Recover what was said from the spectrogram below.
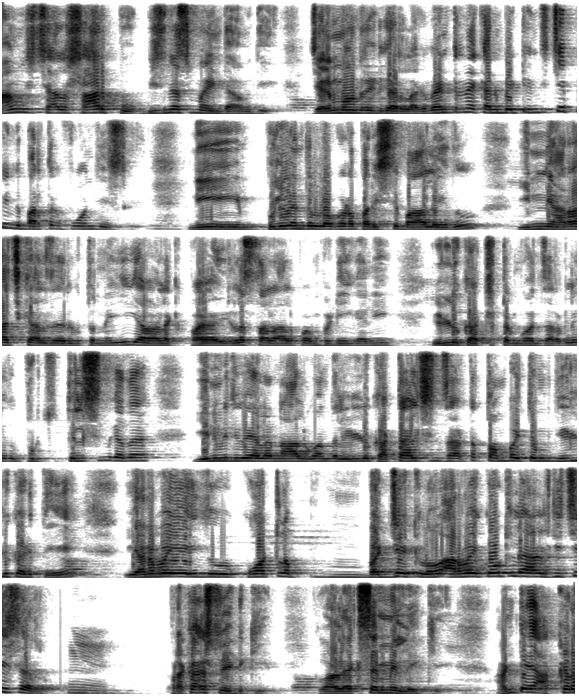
ఆమె చాలా షార్ప్ బిజినెస్ మైండ్ ఆమెది. జగన్మోహన్ రెడ్డి గారు లాగా వెంటనే కనిపెట్టింది చెప్పింది భర్తకు ఫోన్ చేసి. నీ పులివెందుల్లో కూడా పరిస్థితి బాగాలేదు ఇన్ని అరాచకాలు జరుగుతున్నాయి వాళ్ళకి ఇళ్ళ స్థలాల పంపిణీ కానీ ఇళ్ళు కట్టడం కానీ జరగలేదు. ఇప్పుడు తెలిసింది కదా ఎనిమిది వేల నాలుగు వందల ఇళ్ళు కట్టాల్సిన చాట తొంభై తొమ్మిది ఇళ్ళు కడితే ఎనభై ఐదు కోట్ల బడ్జెట్లో అరవై కోట్లు వాళ్ళకి ఇచ్చేశారు. ప్రకాష్ రెడ్డికి వాళ్ళ ఎక్స్ఎమ్మెల్యేకి అంటే అక్కడ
